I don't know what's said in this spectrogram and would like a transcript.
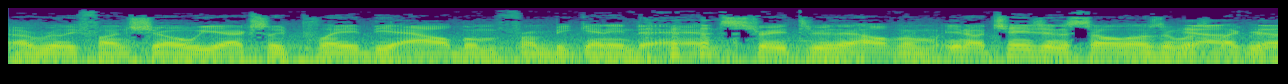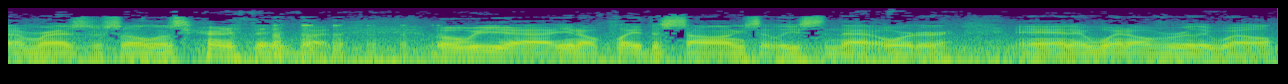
A really fun show. We actually played the album from beginning to end, straight through the album. You know, changing the solos. It wasn't Yeah, like we yeah. memorized the solos or anything, but but we uh, you know played the songs at least in that order, and it went over really well.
